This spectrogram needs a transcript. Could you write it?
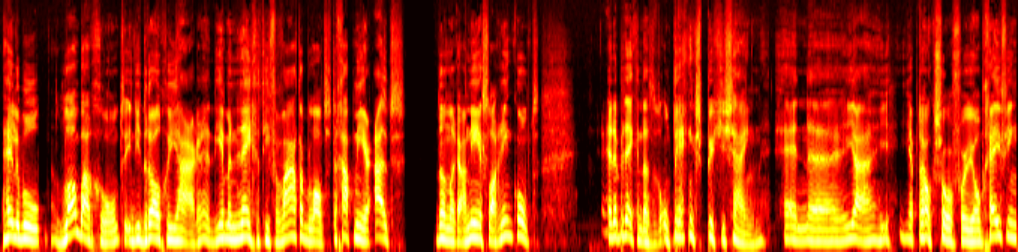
Een heleboel landbouwgrond in die droge jaren, die hebben een negatieve waterbalans. Er gaat meer uit dan er aan neerslag in komt. En dat betekent dat het onttrekkingsputjes zijn. En uh, ja, je, je, hebt er ook zorg voor je omgeving.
